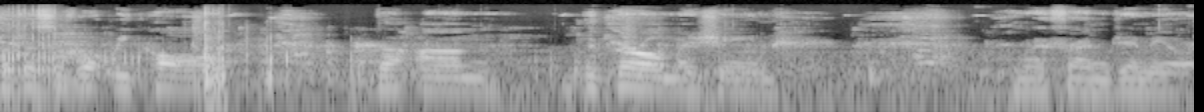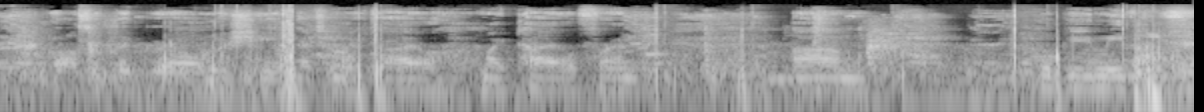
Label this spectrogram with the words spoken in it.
So this is what we call the um, the girl machine. My friend Jimmy over there calls it the girl machine. That's my tile, my tile friend. Um, who gave me these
